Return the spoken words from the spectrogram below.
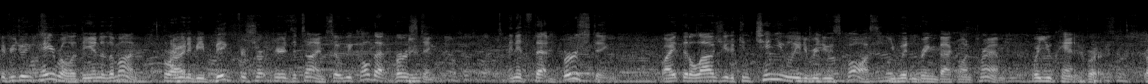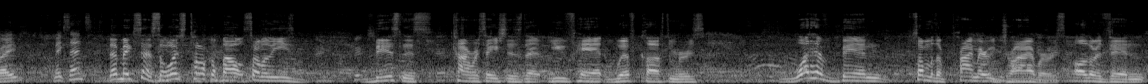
if you're doing payroll at the end of the month, right. I'm going to be big for short periods of time. So we call that bursting. And it's that bursting right, that allows you to continually to reduce costs you wouldn't bring back on-prem, where you can't burst, right? Make sense? That makes sense. So let's talk about some of these business conversations that you've had with customers what have been some of the primary drivers other than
